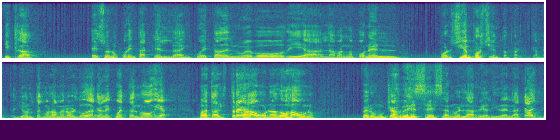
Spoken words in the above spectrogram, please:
Y claro, eso no cuenta que la encuesta del nuevo día la van a poner por 100% prácticamente. Yo no tengo la menor duda que en la encuesta del nuevo día va a estar 3 a 1, 2 a 1. Pero muchas veces esa no es la realidad en la calle,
